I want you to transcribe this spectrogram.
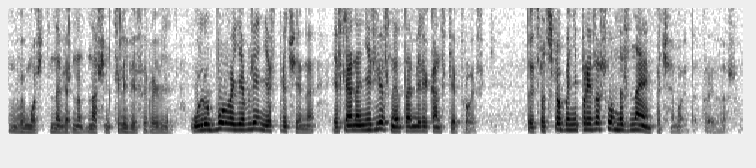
вы можете, наверное, в нашем телевизоре увидеть? У любого явления есть причина. Если она неизвестна, это американские происки. То есть вот что бы ни произошло, мы знаем, почему это произошло.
